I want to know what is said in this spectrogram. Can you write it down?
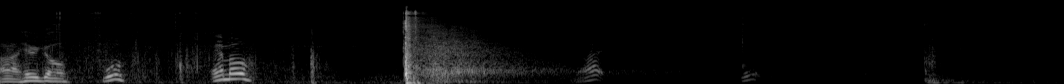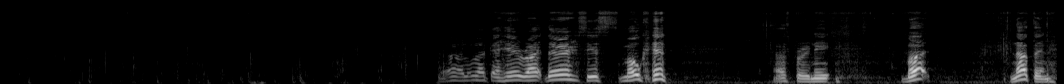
All right, here we go. Wolf, ammo. Right. Right, look like a head right there. See it's smoking. That's pretty neat. But nothing.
